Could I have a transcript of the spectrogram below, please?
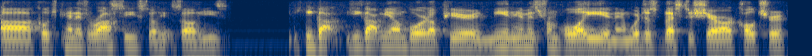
uh, Coach Kenneth Rossi. So he, so he's he got he got me on board up here, and me and him is from Hawaii, and, and we're just blessed to share our culture,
